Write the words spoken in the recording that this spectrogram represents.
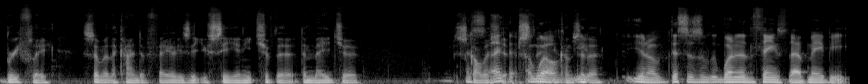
briefly some of the kind of failures that you see in each of the, the major I scholarships that well, you consider. You, know, this is one of the things that maybe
